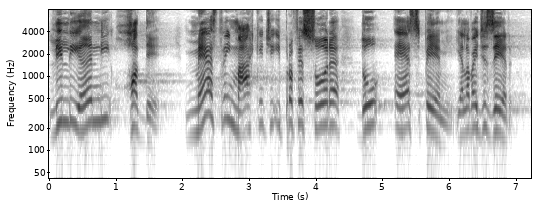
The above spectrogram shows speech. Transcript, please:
Liliane Rode, mestra em marketing e professora do ESPM. E ela vai dizer:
